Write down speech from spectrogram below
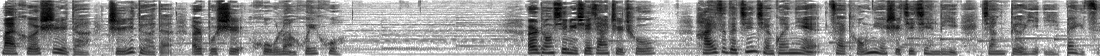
买合适的、值得的，而不是胡乱挥霍。儿童心理学家指出，孩子的金钱观念在童年时期建立，将得以一辈子。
